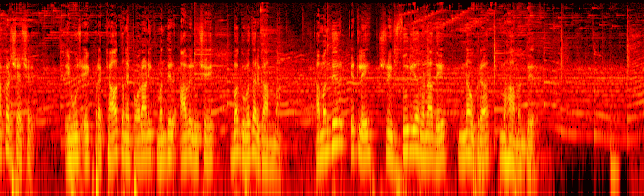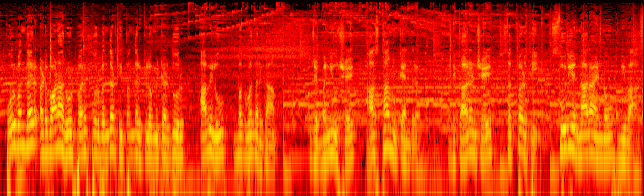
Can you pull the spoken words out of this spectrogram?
આકર્ષે છે. એવું જ એક પ્રખ્યાત અને પૌરાણિક મંદિર આવેલું છે બગવદર ગામમાં. આ મંદિર એટલે શ્રી સૂર્ય રનાદે નવગ્રહ મહામંદિર. પોરબંદર અડવાણા રોડ પર પોરબંદરથી પંદર કિલોમીટર દૂર આવેલું બગવદર ગામ, જે બન્યું છે આસ્થાનું કેન્દ્ર. અને કારણ છે સત્પરથી સૂર્ય નારાયણનો નિવાસ.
